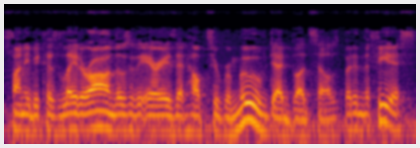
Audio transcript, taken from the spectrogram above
Funny because later on, those are the areas that help to remove dead blood cells. But in the fetus,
